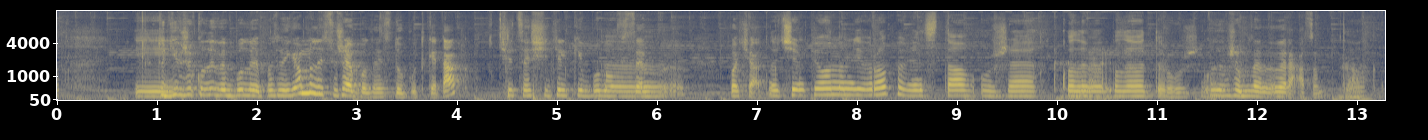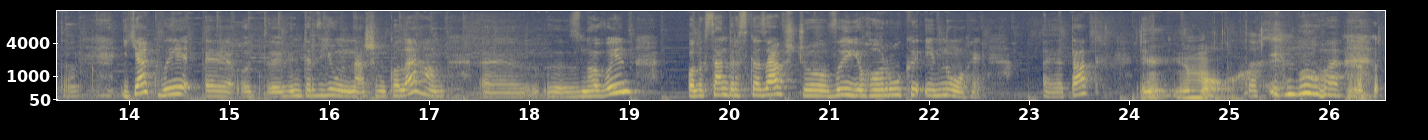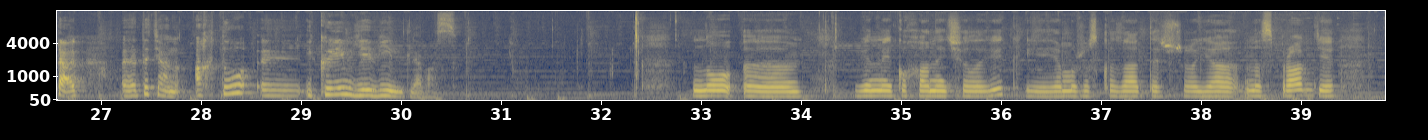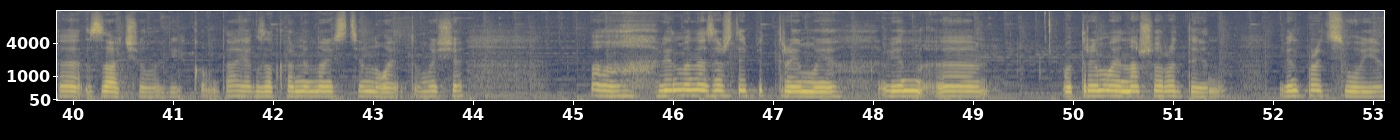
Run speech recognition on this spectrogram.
І... Тоді, вже коли ви були познайомились, вже були здобутки, так? Чи це ще тільки було все в початку? Ну, чемпіоном Європи він став уже, коли ми були одружені. Коли вже були ви разом. Так, так. Як ви е, от, е, в інтерв'ю нашим колегам е, з новин Олександр сказав, що ви його руки і ноги. Е, так? І, і мова. І мова. Так. Е, Тетяно, а хто е, і ким є він для вас? Ну, е, він мій коханий чоловік, і я можу сказати, що я насправді е, за чоловіком, да, як за кам'яною стіною, тому що він мене завжди підтримує, він е, отримує нашу родину, він працює.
